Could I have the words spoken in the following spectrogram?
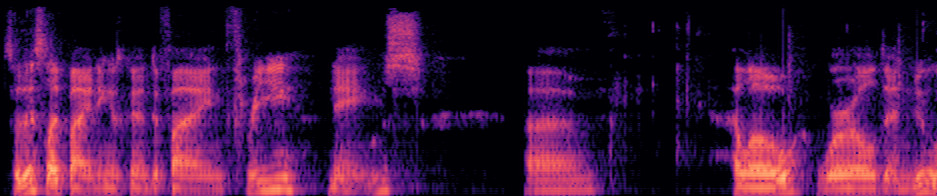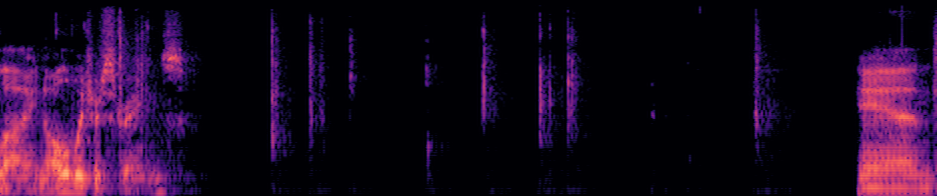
So this let binding is going to define three names, um, hello, world, and new line, all of which are strings. And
